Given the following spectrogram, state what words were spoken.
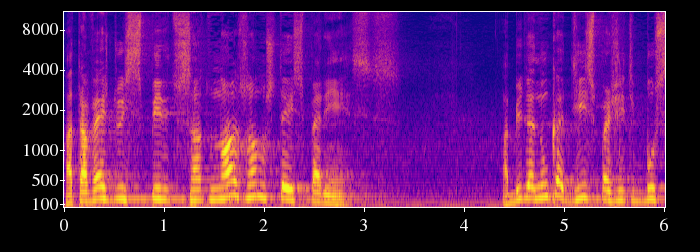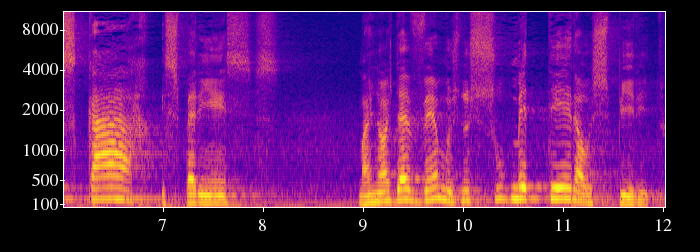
através do Espírito Santo, nós vamos ter experiências. A Bíblia nunca diz para a gente buscar experiências, mas nós devemos nos submeter ao Espírito.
